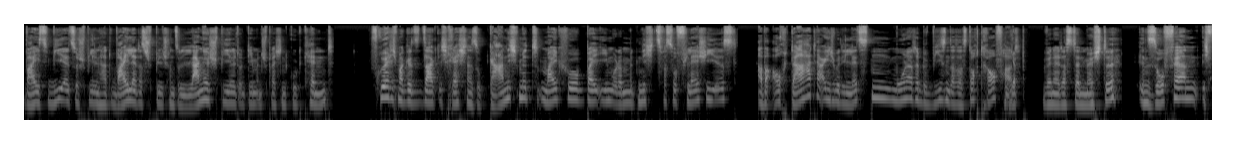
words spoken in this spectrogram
weiß, wie er zu spielen hat, weil er das Spiel schon so lange spielt und dementsprechend gut kennt. Früher hätte ich mal gesagt, ich rechne so gar nicht mit Micro bei ihm oder mit nichts, was so flashy ist. Aber auch da hat er eigentlich über die letzten Monate bewiesen, dass er es doch drauf hat, yep. wenn er das denn möchte. Insofern, ich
